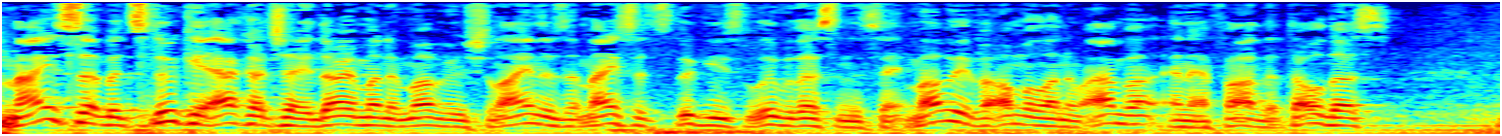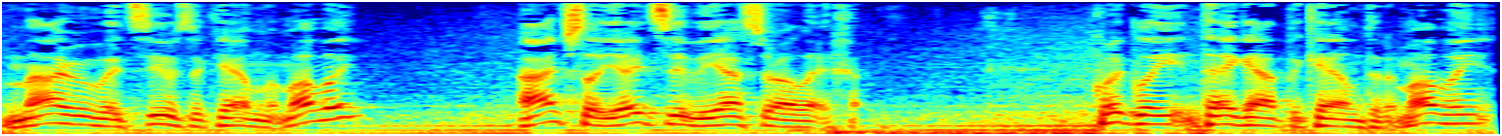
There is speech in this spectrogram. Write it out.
Maisa but Stuki Echad Sheidar Man Mavi Yushalayim. There's a Maisa Stuki used to live with us in the same Mavi. V'Amar Lanu Abba and our father told us, Maru V'Tziu Sekeim Lamavi. Ad Shla Yetzi V'Yasser Aleichem. Quickly take out the kelim to the mavi,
